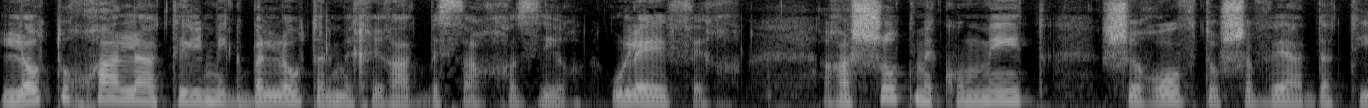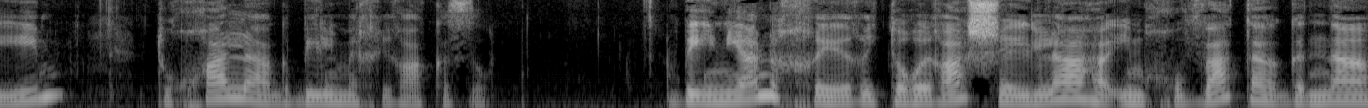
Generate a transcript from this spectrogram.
לא תוכל להטיל מגבלות על מכירת בשר חזיר, ולהפך, רשות מקומית שרוב תושביה דתיים תוכל להגביל מכירה כזאת. בעניין אחר התעוררה שאלה האם חובת ההגנה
